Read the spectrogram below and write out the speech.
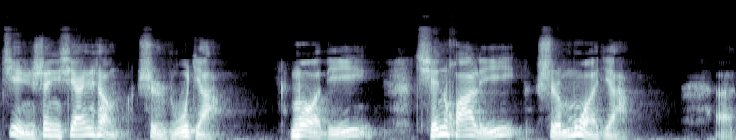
近身先生是儒家，莫迪、秦华黎是墨家，呃，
